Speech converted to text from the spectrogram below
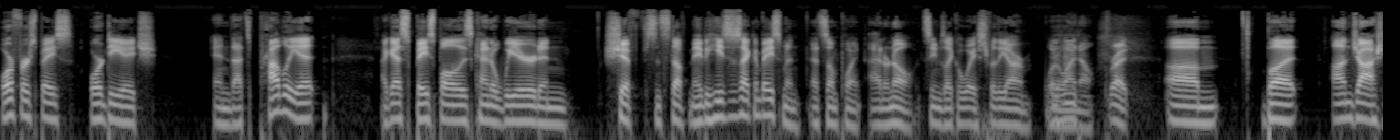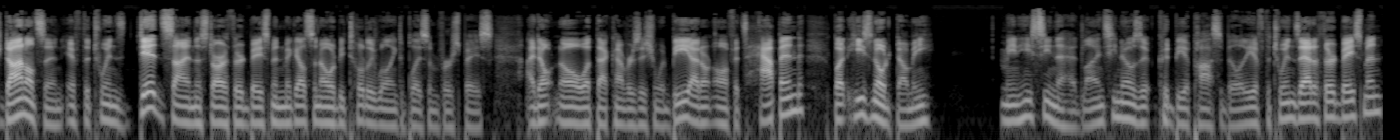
or first base or DH, and that's probably it. I guess baseball is kind of weird and shifts and stuff. Maybe he's a second baseman at some point. I don't know. It seems like a waste for the arm. What do I Mhm. know? Right. Um, but on Josh Donaldson, if the Twins did sign the star third baseman, Miguel Sano would be totally willing to play some first base. I don't know what that conversation would be. I don't know if it's happened, but he's no dummy. I mean, he's seen the headlines. He knows it could be a possibility. If the Twins add a third baseman,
